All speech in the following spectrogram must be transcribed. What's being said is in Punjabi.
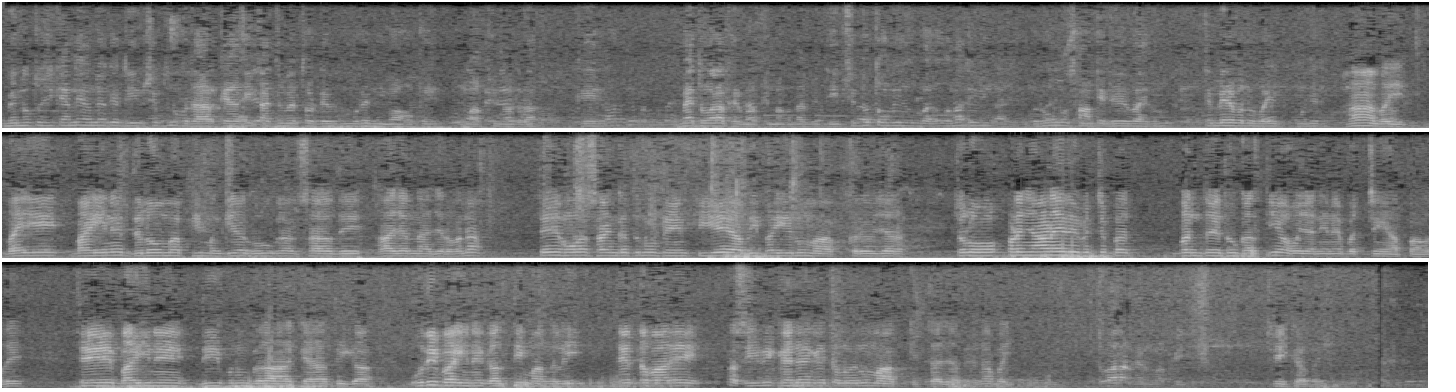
ਮੈਨੂੰ ਤੁਸੀਂ ਕਹਿੰਦੇ ਹੁੰਦੇ ਕਿ ਦੀਪ ਸਿੰਘ ਨੂੰ ਬਦਾਰ ਕਿਹਾ ਸੀ ਅੱਜ ਮੈਂ ਤੁਹਾਡੇ ਮੂਹਰੇ ਨੀਵਾ ਹੋ ਕੇ ਮਾਫੀ ਮੰਗਦਾ ਕਿ ਮੈਂ ਦੁਬਾਰਾ ਫਿਰ ਮਾਫੀ ਮੰਗਦਾ ਵੀ ਦੀਪ ਸਿੱਧੂ ਤੋਂ ਵੀ ਉਹਨਾਂ ਦੀ ਵੀ ਰੂਹ ਨੂੰ ਸ਼ਾਂਤੀ ਦੇਵੇ ਵਾਹਿਗੁਰੂ ਤੇ ਮੇਰੇ ਵੱਲੋਂ ਬਾਈ ਮੁਝੇ ਹਾਂ ਬਾਈ ਬਾਈ ਬਾਈ ਨੇ ਦਿਲੋਂ ਮਾਫੀ ਮੰਗੀ ਆ ਗੁਰੂ ਗ੍ਰੰਥ ਸਾਹਿਬ ਦੇ ਹਾਜ਼ਰ ਨਾਜ਼ਰ ਹੋ ਤੇ ਹੁਣ ਸੰਗਤ ਨੂੰ ਬੇਨਤੀ ਇਹ ਆ ਵੀ ਬਾਈ ਇਹਨੂੰ ਮਾਫ ਕਰਿਓ ਯਾਰ। ਚਲੋ ਅਣਜਾਣੇ ਦੇ ਵਿੱਚ ਬੰਦੇ ਤੋਂ ਗਲਤੀਆਂ ਹੋ ਜਾਂਦੀਆਂ ਨੇ ਬੱਚੇ ਆਪਾਂ ਉਹਦੇ। ਤੇ ਬਾਈ ਨੇ ਦੀਪ ਨੂੰ ਗਰਾਰ ਕਿਹਾ ਸੀਗਾ ਉਹਦੀ ਬਾਈ ਨੇ ਗਲਤੀ ਮੰਨ ਲਈ ਤੇ ਦੁਬਾਰੇ ਅਸੀਂ ਵੀ ਕਹਿੰਦੇ ਕਿ ਚਲੋ ਇਹਨੂੰ ਮਾਫ ਕੀਤਾ ਜਾਵੇ ਨਾ ਬਾਈ? ਦੁਬਾਰਾ ਫਿਰ ਮਾਫੀ ਠੀਕ ਆ ਬਾਈ।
